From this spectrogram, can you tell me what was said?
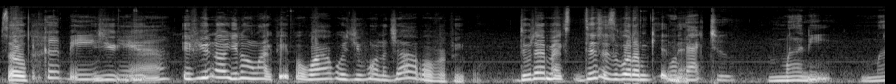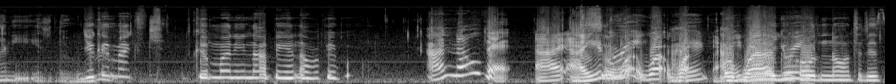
So It could be. you, yeah. you if you know you don't like people, why would you want a job over people? Do that makes this is what I'm getting We're at. back to money. Money is the You root. can make good money not being over people. I know that. I I So agree. why, why, why, I, but I why are agree. you holding on to this?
